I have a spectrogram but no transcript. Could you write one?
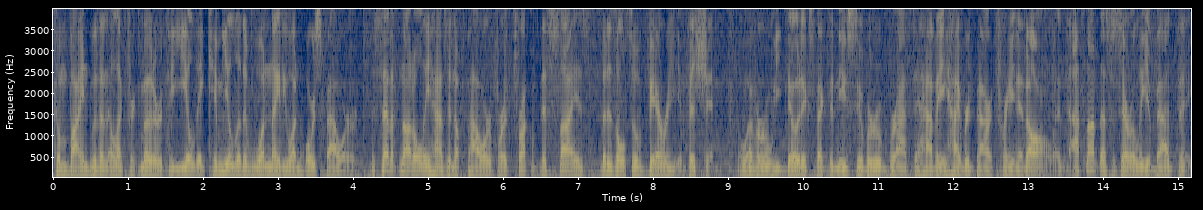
combined with an electric motor to yield a cumulative 191 horsepower. The setup not only has enough power for a truck of this size, but is also very efficient. However, we don't expect the new Subaru Brat to have a hybrid powertrain at all, and that's not necessarily a bad thing.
